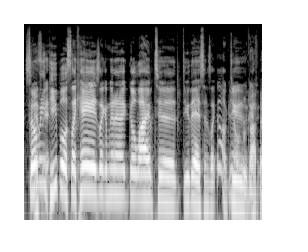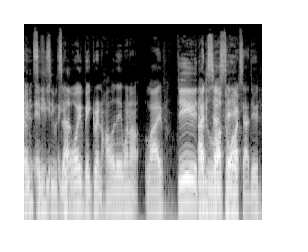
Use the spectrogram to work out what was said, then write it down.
so If many it- people. It's like, hey, it's like I'm gonna go live to do this, and it's like, oh, okay, I'll Dude, drop if, in and if, see, if see you- what's your up. boy Vagrant Holiday went out live, Dude, that'd I'd be so love to watch that, dude.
